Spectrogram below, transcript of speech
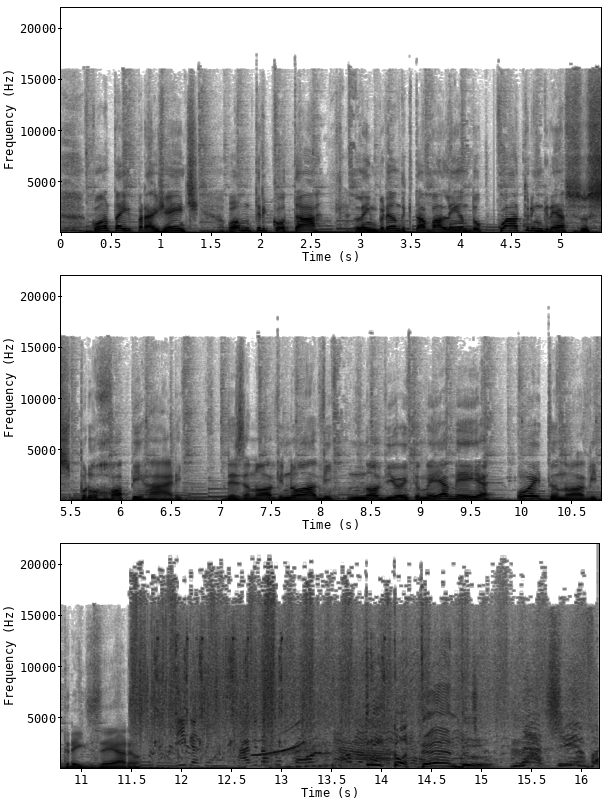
Conta aí pra gente. Vamos tricotar. Lembrando que tá valendo quatro ingressos pro Hop Harry. 199 9866 8930. Tricotando! Nativa!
